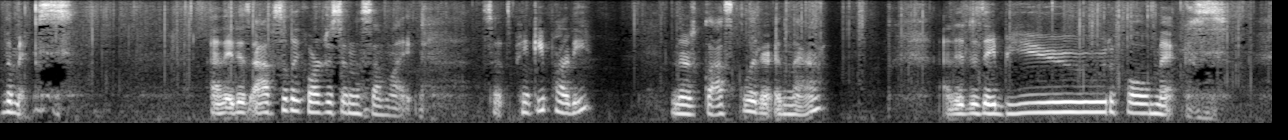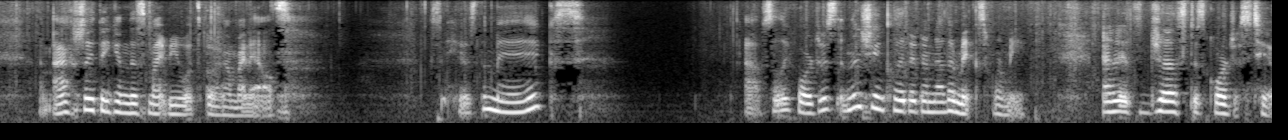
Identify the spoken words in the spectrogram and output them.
the mix. And it is absolutely gorgeous in the sunlight. So it's Pinky Party. And there's glass glitter in there. And it is a beautiful mix. I'm actually thinking this might be what's going on my nails. So here's the mix. Absolutely gorgeous. And then she included another mix for me. And it's just as gorgeous too.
